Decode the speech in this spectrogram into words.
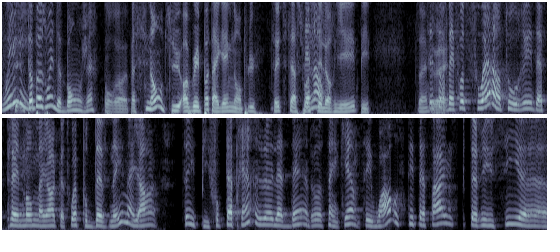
Oui. t'as besoin de bons gens pour, euh, parce que sinon, tu upgrades pas ta game non plus. Tu sais, tu t'assois sur tes non. lauriers, puis. C'est Ouais. ça. Ben, faut que tu sois entouré de plein de monde meilleur que toi pour devenir meilleur. Tu sais, puis il faut que tu apprennes là, là-dedans, là, cinquième. C'est wow si t'étais 16 puis tu as réussi euh,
